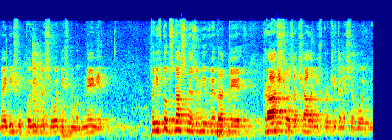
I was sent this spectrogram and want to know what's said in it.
найбільш відповідно сьогоднішньому дневі, то ніхто б з нас не зумів вибрати кращого зачала, ніж прочитане сьогодні.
